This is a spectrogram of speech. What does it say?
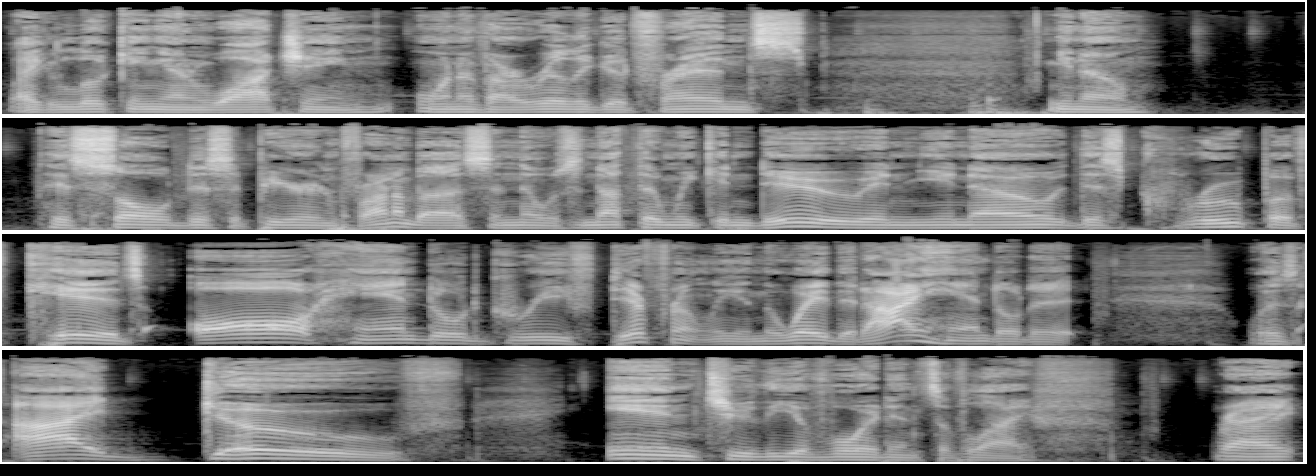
like looking and watching one of our really good friends, you know, his soul disappear in front of us and there was nothing we can do. And, you know, this group of kids all handled grief differently. And the way that I handled it was I dove into the avoidance of life, right?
